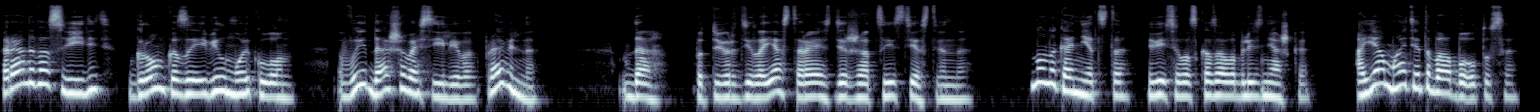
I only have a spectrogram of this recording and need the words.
«Рада вас видеть», — громко заявил мой клон. «Вы Даша Васильева, правильно?» «Да», — подтвердила я, стараясь держаться естественно. «Ну, наконец-то», — весело сказала близняшка. «А я мать этого оболтуса.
